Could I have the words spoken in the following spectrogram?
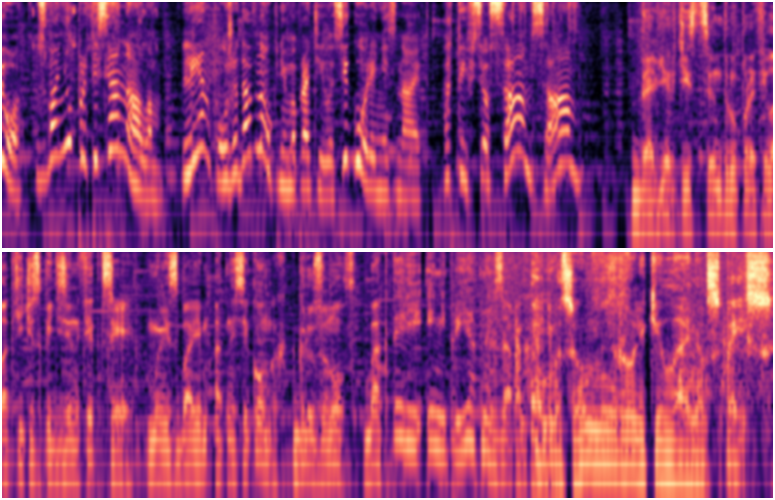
все, звоню профессионалам. Ленка уже давно к ним обратилась и горя не знает. А ты все сам, сам. Доверьтесь Центру профилактической дезинфекции. Мы избавим от насекомых, грызунов, бактерий и неприятных запахов. Анимационные ролики Line and Space.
